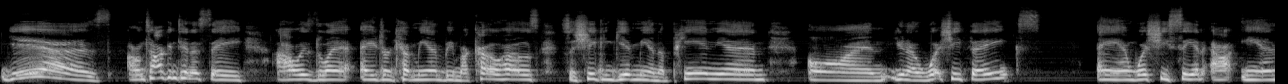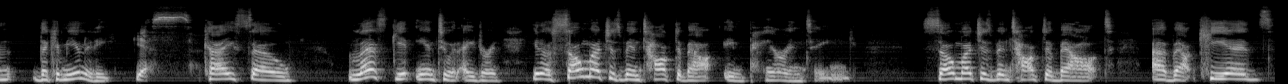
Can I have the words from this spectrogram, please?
Yes, on Talking Tennessee, I always let Adrian come in be my co-host so she can give me an opinion on you know what she thinks and what she's seeing out in the community. Yes. Okay, so let's get into it, Adrian. You know, so much has been talked about in parenting. So much has been talked about about kids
